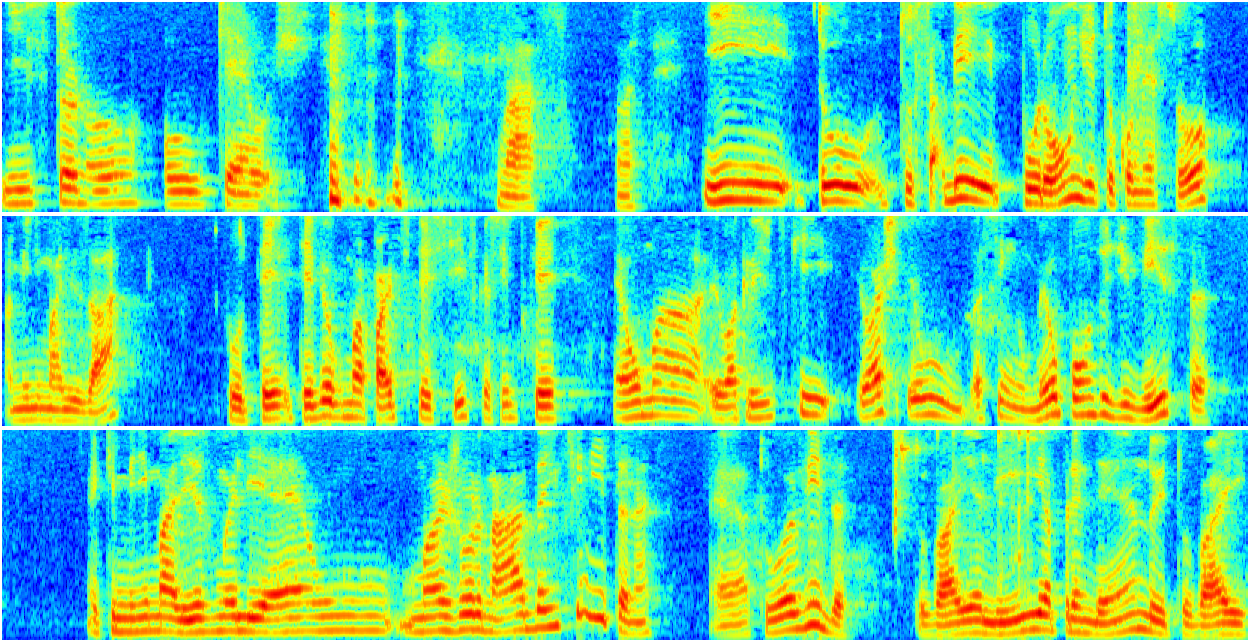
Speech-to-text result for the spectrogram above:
e se tornou o que é hoje. massa, massa. E tu, tu sabe por onde tu começou a minimalizar? Tipo, te, teve alguma parte específica, assim, porque é uma. Eu acredito que. Eu acho que eu. Assim, o meu ponto de vista é que minimalismo ele é um, uma jornada infinita, né? É a tua vida. Tu vai ali aprendendo e tu vai.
